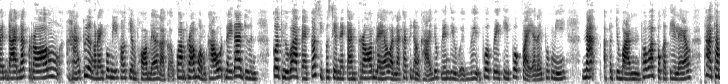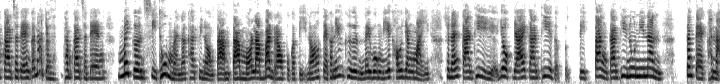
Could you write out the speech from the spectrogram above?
บรรดานักร้องหางเครื่องอะไรพวกนี้เขาเตรียมพร้อมแล้วล่ะความพร้อมของเขาในด้านอื่น ก็ถือว่าแปดก็สิบเปอร์เซ็นในการพร้อมแล้วนะคะพี่น้องขายกเว้นดีเวพวกเวทีพวกไฟอะไรพวกนี้ณปัจจุบัน เพราะว่าปกติแล้ว ถ้าทำการแสดงก็น่าจะทำการแสดงไม่เกินสี่ทุ่มอะนะคะพี่น้องตามตามหมอลำบ้านเราปกติเนาะแต่คราวนี้ก็คือในวงนี้เขายังใหม่ ฉะนั้นการที่โยกย้ายการที่ติดตั้งการที่นู่นนี่นั่น ตั้งแต่ขณะ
